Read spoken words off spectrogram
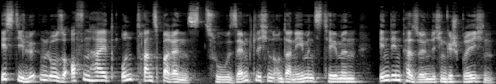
ist die lückenlose Offenheit und Transparenz zu sämtlichen Unternehmensthemen in den persönlichen Gesprächen.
